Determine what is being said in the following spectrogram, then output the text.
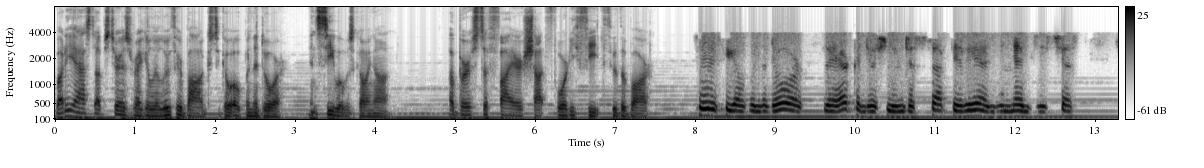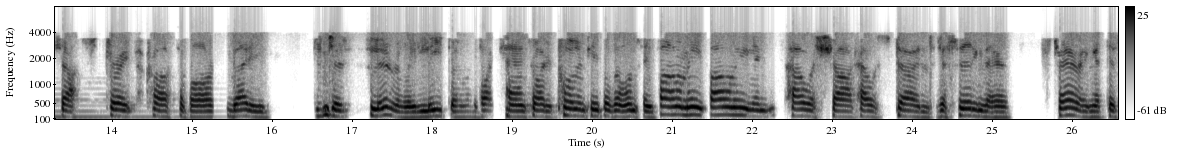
Buddy asked upstairs regular Luther Boggs to go open the door and see what was going on. A burst of fire shot 40 feet through the bar. As soon as he opened the door, the air conditioning just sucked it in, and then it just shot straight across the bar. Buddy just literally leaped over the bar and started pulling people on, saying, Follow me, follow me. And I was shocked. I was stunned, just sitting there staring at this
